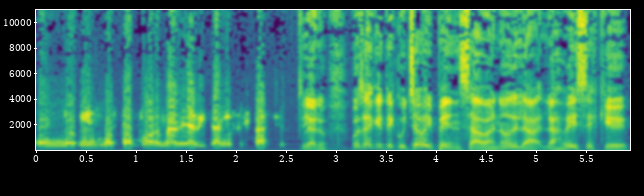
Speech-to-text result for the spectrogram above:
en lo que es nuestra forma de habitar los espacios. Claro. Vos sabés que te escuchaba y pensaba, ¿no? De la- las veces que,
